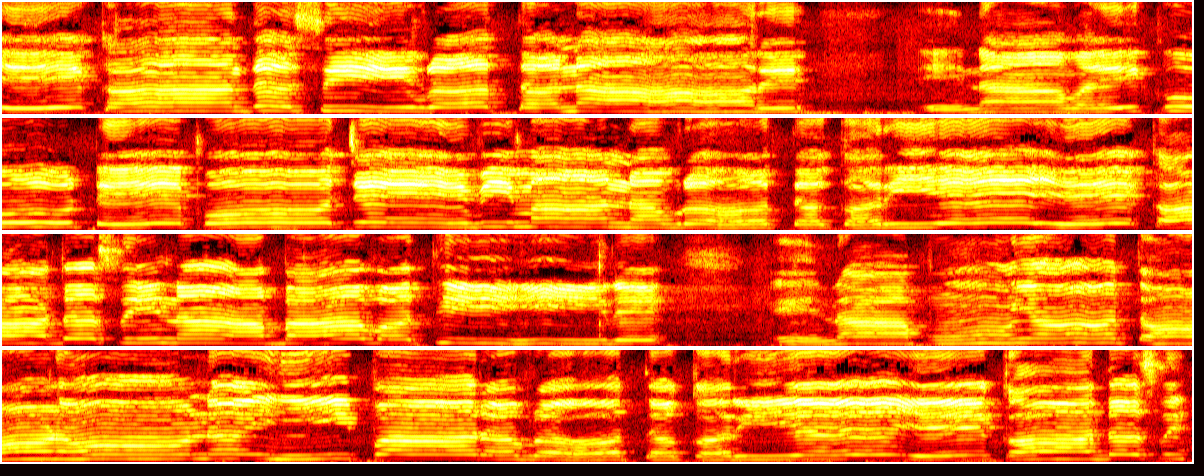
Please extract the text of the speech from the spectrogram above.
એકાદશી વ્રતના રે. એના વૈકુટે પહોંચે વિમાન વ્રત કરીએ. એકાદશીના રે એના પુણ્ય તણો નહીં પાર વ્રત કરીએ એકાદશી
